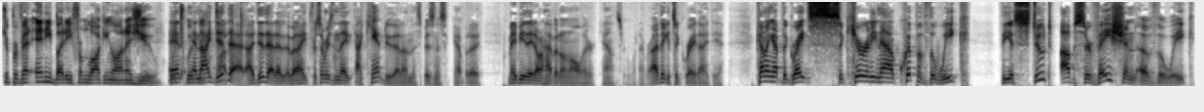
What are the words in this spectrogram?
to prevent anybody from logging on as you. And, and I did that. I did that, uh, but I, for some reason they I can't do that on this business account, but I, maybe they don't have it on all their accounts or whatever. I think it's a great idea. Coming up, the great security now quip of the week, the astute observation of the week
